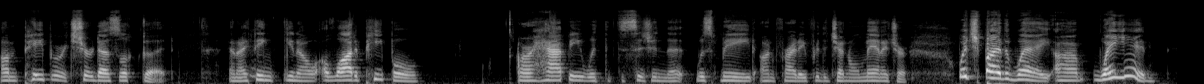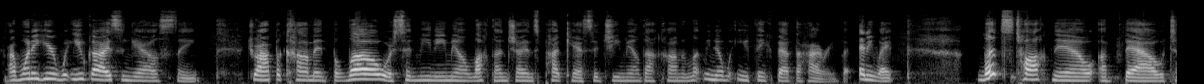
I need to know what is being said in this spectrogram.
on paper, it sure does look good. And I think, you know, a lot of people are happy with the decision that was made on Friday for the general manager, which, by the way, um, weigh in. I want to hear what you guys and gals think. Drop a comment below or send me an email, lockedongiantspodcast at gmail.com, and let me know what you think about the hiring. But anyway, let's talk now about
